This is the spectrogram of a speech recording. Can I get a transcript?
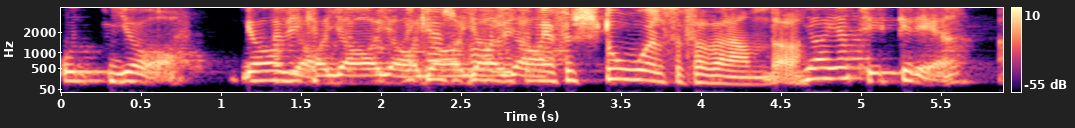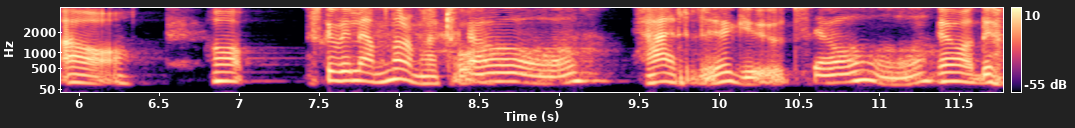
och ja. Ja, vi ja, kan, ja, ja, Vi kanske ja, får ha ja, lite ja. mer förståelse för varandra. Ja, jag tycker det. Ja. ja. Ska vi lämna de här två? Ja. Herregud. Ja. Ja, det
